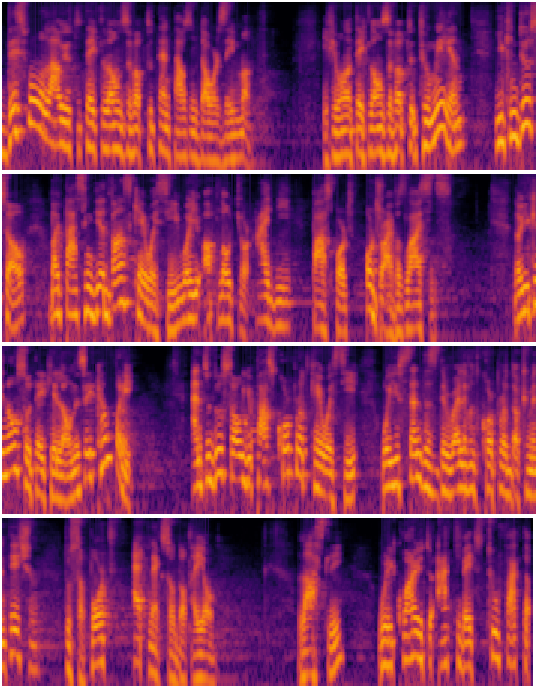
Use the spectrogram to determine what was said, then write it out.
This will allow you to take loans of up to $10,000 a month. If you want to take loans of up to 2 million, you can do so by passing the advanced KYC where you upload your ID, passport, or driver's license. Now you can also take a loan as a company. And to do so, you pass corporate KYC where you send us the relevant corporate documentation to support at nexo.io. Lastly, we require you to activate two-factor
